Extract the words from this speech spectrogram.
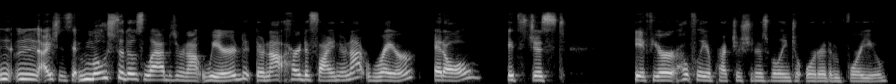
I should say, most of those labs are not weird. They're not hard to find. They're not rare at all. It's just if you're hopefully your practitioner is willing to order them for you.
